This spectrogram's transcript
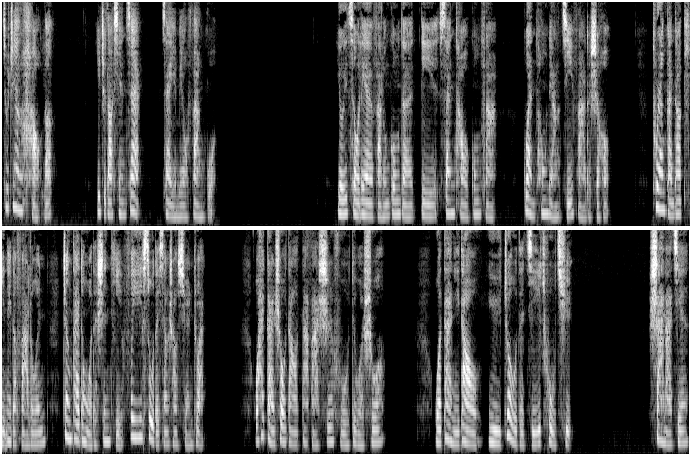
就这样好了，一直到现在。再也没有犯过。有一次，我练法轮功的第三套功法——贯通两极法的时候，突然感到体内的法轮正带动我的身体飞速的向上旋转。我还感受到大法师父对我说：“我带你到宇宙的极处去。”刹那间，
